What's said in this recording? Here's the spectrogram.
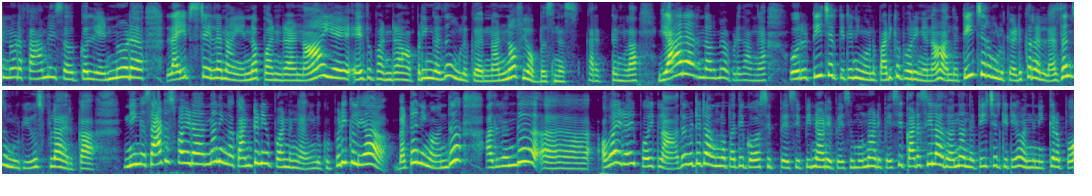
என்னோடய ஃபேமிலி சர்க்கிள் என்னோட லைஃப் ஸ்டைலில் நான் என்ன பண்ணுறேன் நான் ஏ எது பண்ணுறேன் அப்படிங்கிறது உங்களுக்கு நன் ஆஃப் யுவர் பிஸ்னஸ் கரெக்ட்டுங்களா யாராக இருந்தாலுமே அப்படிதாங்க. ஒரு டீச்சர்கிட்ட நீங்கள் ஒன்று படிக்க போகிறீங்கன்னா அந்த டீச்சர் உங்களுக்கு எடுக்கிற லெசன்ஸ் உங்களுக்கு யூஸ்ஃபுல்லாக இருக்கா? நீங்கள் சாட்டிஸ்ஃபைடாக இருந்தால் நீங்கள் கண்டினியூ பண்ணுங்கள் உங்களுக்கு பிடிக்கலையா? பெட்டர் நீங்கள் வந்து அதுலேருந்து அவாய்ட் ஆகி போய்க்கலாம். அதை விட்டுட்டு அவங்கள பற்றி கோசிப் பேசி பின்னாடி பேசி முன்னாடி பேசி கடைசியில் அது வந்து அந்த டீச்சர்கிட்டேயே வந்து நிற்கிறப்போ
